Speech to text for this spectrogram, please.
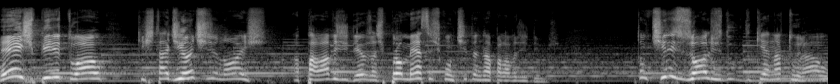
espiritual que está diante de nós, a palavra de Deus, as promessas contidas na palavra de Deus. Então tire os olhos do, do que é natural,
